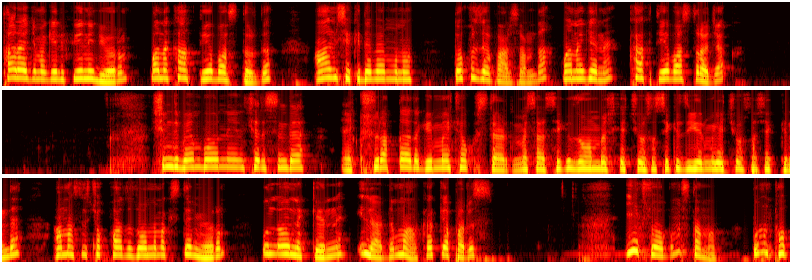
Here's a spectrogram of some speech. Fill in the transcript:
Tarayıcıma gelip yeniliyorum. Bana kalk diye bastırdı. Aynı şekilde ben bunu 9 yaparsam da bana gene kalk diye bastıracak. Şimdi ben bu örneğin içerisinde e, küsuratlara da girmeyi çok isterdim. Mesela 8'i 15 geçiyorsa 8'i 20 geçiyorsa şeklinde. Ama sizi çok fazla zorlamak istemiyorum. Bunun örneklerini ileride muhakkak yaparız. İlk sorgumuz tamam. Bunu top,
